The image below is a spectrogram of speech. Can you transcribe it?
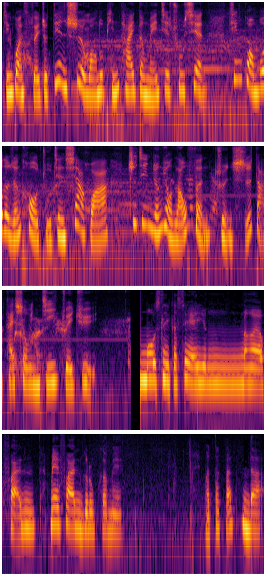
尽管随着电视、网络平台等媒介出现，听广播的人口逐渐下滑，至今仍有老粉准时打开收音机追剧。Mostly kasi yung mga fan, may fan group kami. Matatanda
